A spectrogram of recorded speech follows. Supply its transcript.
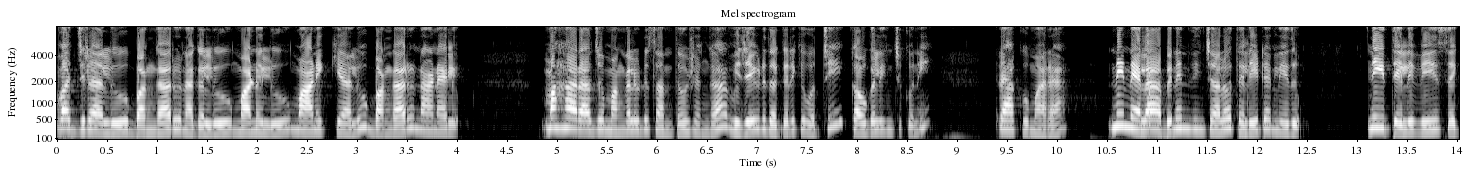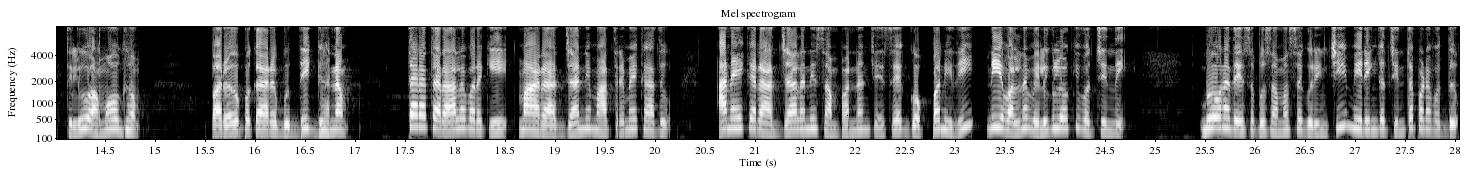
వజ్రాలు బంగారు నగలు మణులు మాణిక్యాలు బంగారు నాణేలు. మహారాజు మంగళుడు సంతోషంగా విజయుడి దగ్గరికి వచ్చి కౌగలించుకుని రాకుమారా నిన్నెలా అభినందించాలో తెలియటం లేదు. నీ తెలివి శక్తులు అమోఘం. పరోపకార బుద్ధి ఘనం. తరతరాల వరకు మా రాజ్యాన్ని మాత్రమే కాదు అనేక రాజ్యాలని సంపన్నం చేసే గొప్ప నిధి నీ వలన వెలుగులోకి వచ్చింది. భువనదేశపు సమస్య గురించి మీరింక చింతపడవద్దు.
